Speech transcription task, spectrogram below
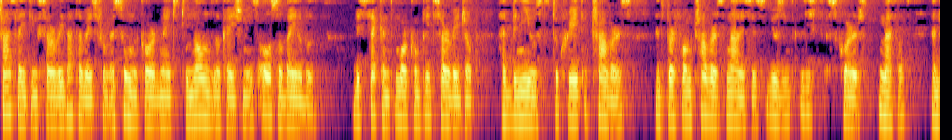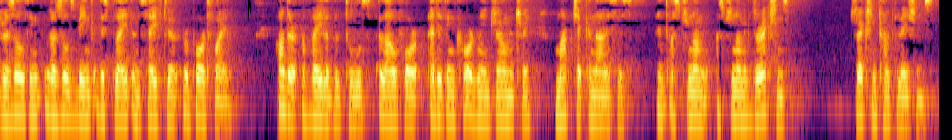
Translating survey database from assumed coordinates to known location is also available. This second, more complete survey job had been used to create a traverse and perform traverse analysis using least squares method and resulting results being displayed and saved to a report file. Other available tools allow for editing coordinate geometry, map check analysis, and astronom astronomic directions, direction calculations.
